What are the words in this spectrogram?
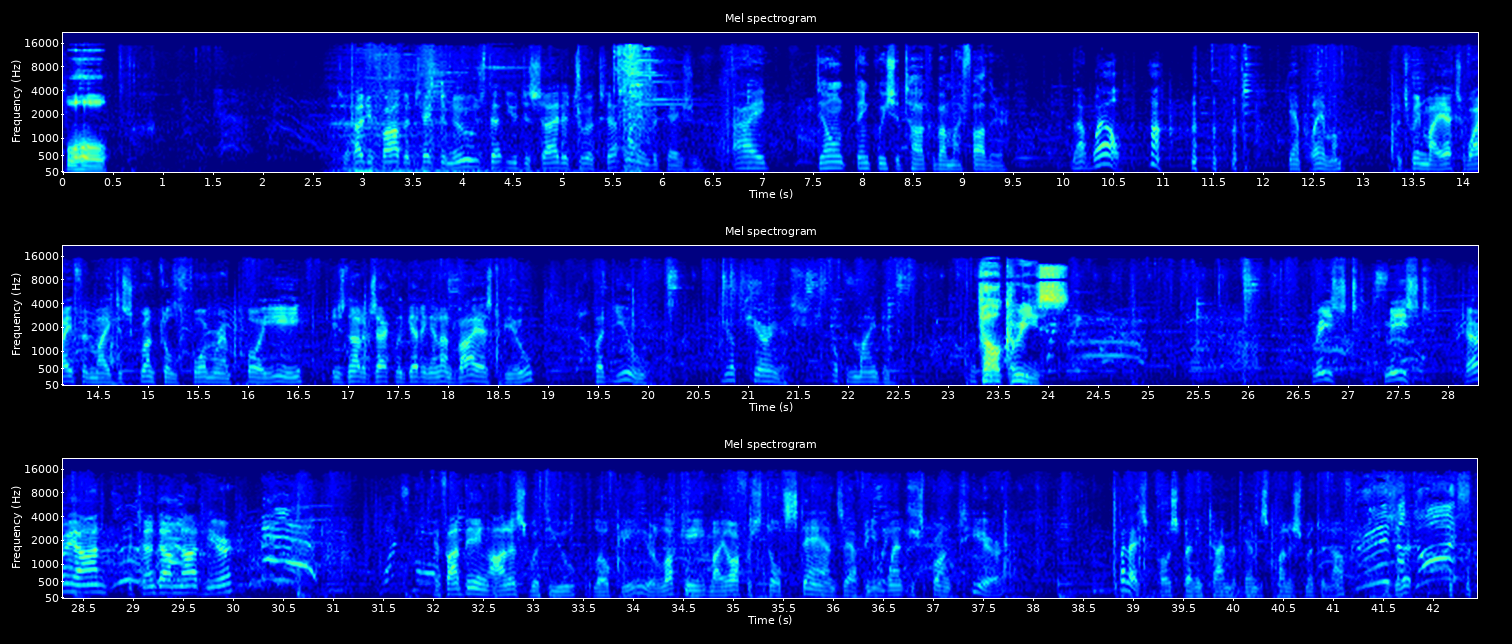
Whoa. So how'd your father take the news that you decided to accept my invitation? I don't think we should talk about my father. Not well, huh? Can't blame him. Between my ex-wife and my disgruntled former employee, he's not exactly getting an unbiased view. But you, you're curious, open-minded. Valkyries. Priest, Meest, carry on. Pretend I'm not here. If I'm being honest with you, Loki, you're lucky my offer still stands after you went and sprung Tyr. But I suppose spending time with him is punishment enough, isn't it?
